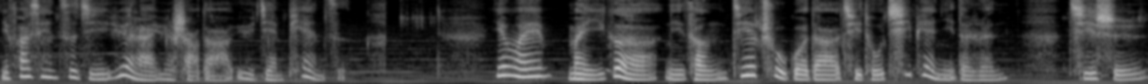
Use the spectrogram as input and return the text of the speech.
你发现自己越来越少地遇见骗子，因为每一个你曾接触过的企图欺骗你的人，其实。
